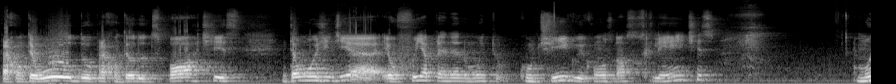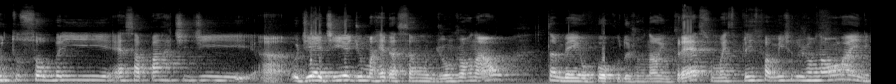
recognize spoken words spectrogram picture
para conteúdo, para conteúdo de esportes. Então hoje em dia eu fui aprendendo muito contigo e com os nossos clientes muito sobre essa parte de uh, o dia a dia de uma redação de um jornal, também um pouco do jornal impresso, mas principalmente do jornal online,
